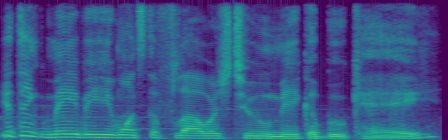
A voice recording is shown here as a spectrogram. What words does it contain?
You think maybe he wants the flowers to make a bouquet?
